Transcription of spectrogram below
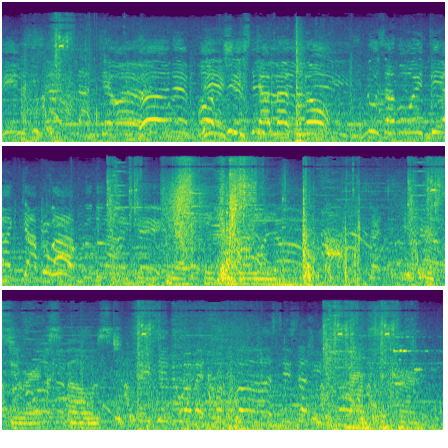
Et jusqu'à maintenant, nous avons été incapables de l'arrêter. Pursuer exposed. Massacre.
